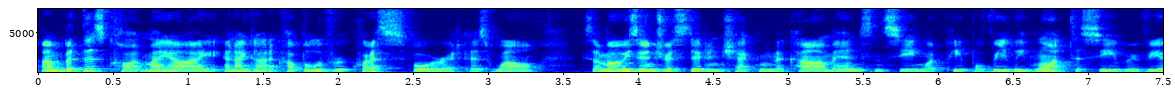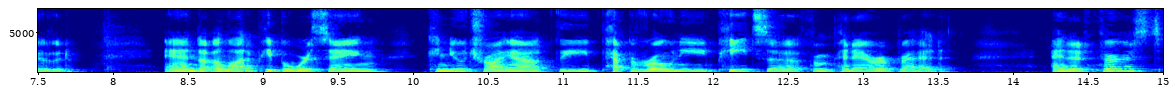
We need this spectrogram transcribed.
Um, but this caught my eye, and I got a couple of requests for it as well, because I'm always interested in checking the comments and seeing what people really want to see reviewed. And a lot of people were saying, can you try out the pepperoni pizza from Panera Bread? And at first,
